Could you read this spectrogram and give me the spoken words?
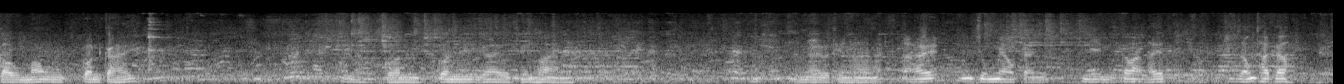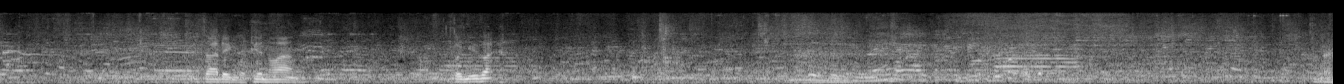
Cầu mong con cái. Con con gai của thiên hoàng. Gai của thiên hoàng đấy, đấy những chú mèo cảnh nhìn các bạn thấy giống thật không? Gia đình của thiên hoàng. Tôi nghĩ vậy. Đây,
